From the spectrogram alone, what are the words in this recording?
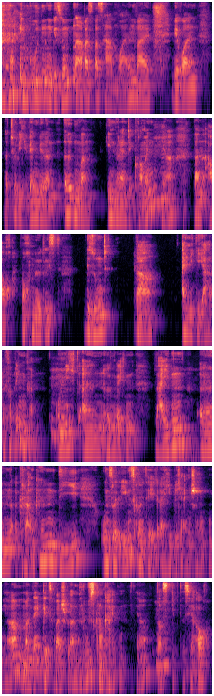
einen guten und gesunden Arbeitsplatz haben wollen, weil wir wollen natürlich, wenn wir dann irgendwann in Rente kommen, mhm. ja, dann auch noch möglichst gesund da einige Jahre verbringen können mhm. und nicht an irgendwelchen Leiden ähm, erkranken, die unsere Lebensqualität erheblich einschränken. Ja, man denke zum Beispiel an Berufskrankheiten. Ja, das mhm. gibt es ja auch.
